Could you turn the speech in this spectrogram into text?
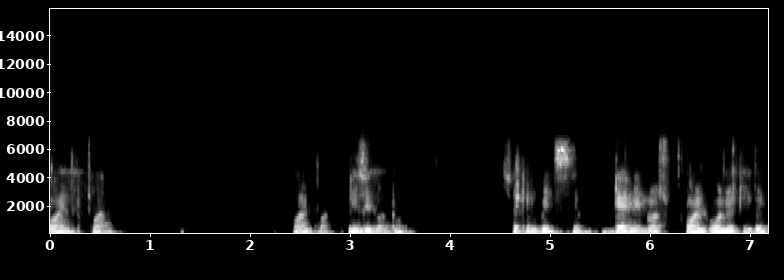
0 0.1 0.1 is equal to so it will be tan inverse 0.1 it will be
